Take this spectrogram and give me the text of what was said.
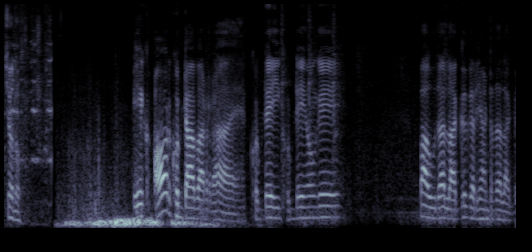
ਚਲੋ। ਇੱਕ ਔਰ ਖੁੱਡਾ ਬਣ ਰਹਾ ਹੈ। ਖੁੱਡੇ ਹੀ ਖੁੱਡੇ ਹੋਗੇ ਭਾਊ ਦਾ ਲੱਗ ਗਰਜੰਟ ਦਾ ਲੱਗ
